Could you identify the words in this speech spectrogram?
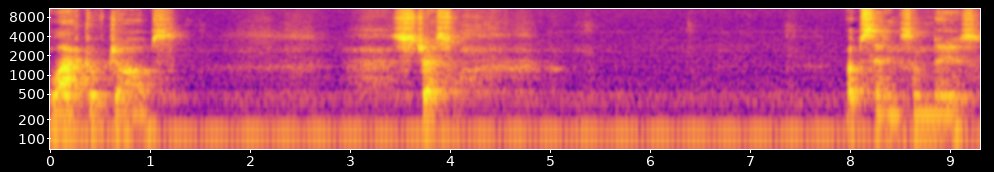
lack of jobs. Stressful. Upsetting some days.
